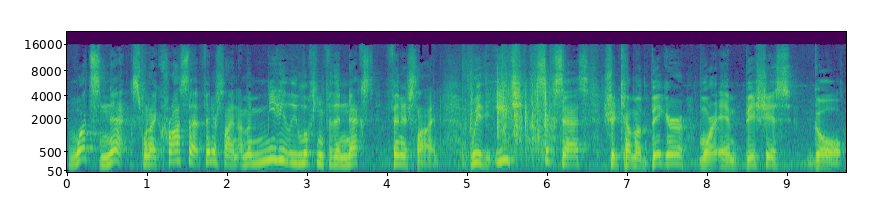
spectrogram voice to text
What's next? When I cross that finish line, I'm immediately looking for the next finish line. With each success should come a bigger, more ambitious goal.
